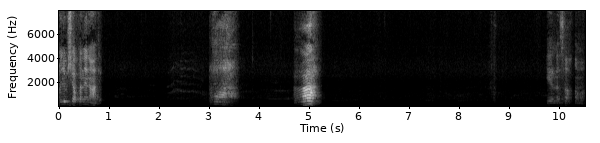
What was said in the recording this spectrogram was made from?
Öyle bir şey yapan en adi. Yerine saklama.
